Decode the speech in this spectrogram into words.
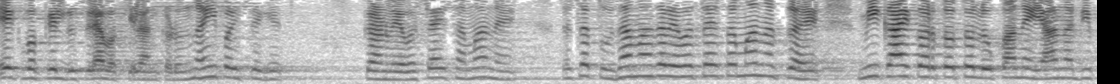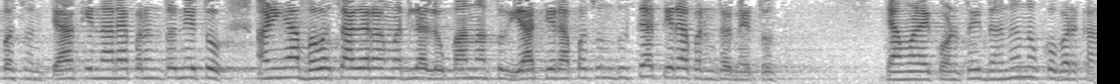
एक वकील दुसऱ्या वकिलांकडून नाही पैसे घेत. कारण व्यवसाय समान आहे. तसा तुझा माझा व्यवसाय समानच आहे. मी काय करतो तो लोकांना या नदीपासून त्या किनाऱ्यापर्यंत नेतो आणि ह्या भवसागरामधल्या लोकांना तो या तीरापासून दुसऱ्या तीरापर्यंत नेतोस. त्यामुळे कोणतंही धन नको बरं का?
